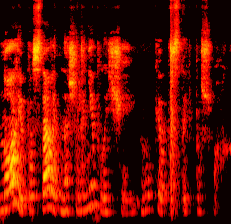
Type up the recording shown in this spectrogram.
Ноги поставить на ширині плечей, руки опустить по швах.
